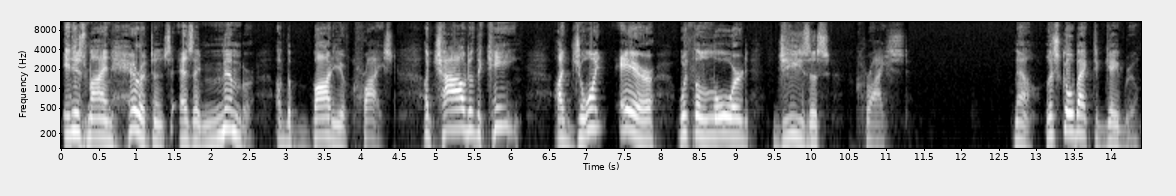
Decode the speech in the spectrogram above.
It is my inheritance as a member of the body of Christ, a child of the King, a joint heir with the Lord Jesus Christ. Now, let's go back to Gabriel.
